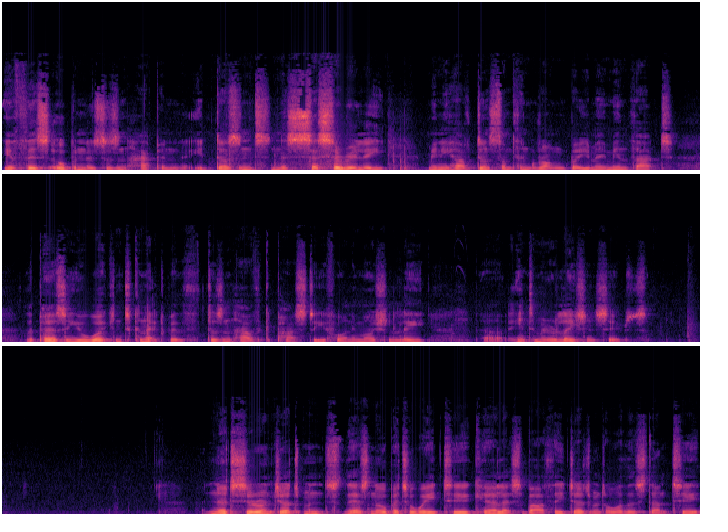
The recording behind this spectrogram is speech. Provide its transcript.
If this openness doesn't happen, it doesn't necessarily mean you have done something wrong, but it may mean that the person you're working to connect with doesn't have the capacity for an emotionally uh, intimate relationships. Notice your own judgments. There's no better way to care less about the judgment of others than to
